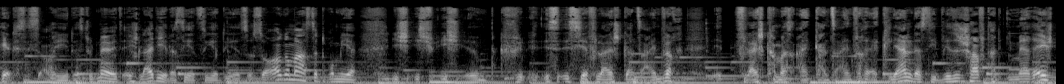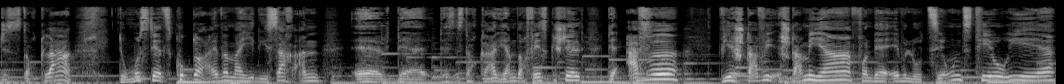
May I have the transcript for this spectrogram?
Ja, das ist auch hier, das tut mir jetzt echt leid hier, dass du jetzt hier dir so Sorge machst darum hier. Ich, ich, ich, äh, es ist ja vielleicht ganz einfach, äh, vielleicht kann man es ganz einfach erklären, dass die Wissenschaft hat immer recht, das ist doch klar. Du musst jetzt, guck doch einfach mal hier die Sache an, äh, der, das ist doch klar, die haben doch festgestellt, der Affe, wir stammen ja von der Evolutionstheorie her.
